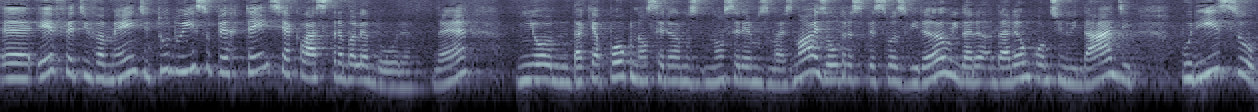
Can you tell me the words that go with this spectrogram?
é, efetivamente tudo isso pertence à classe trabalhadora, né? daqui a pouco não seremos, não seremos mais nós, outras pessoas virão e darão, darão continuidade. Por isso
